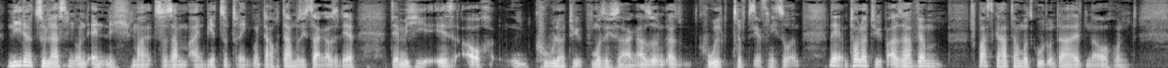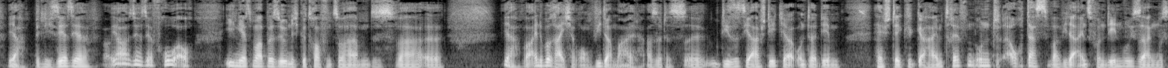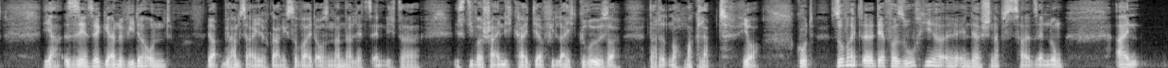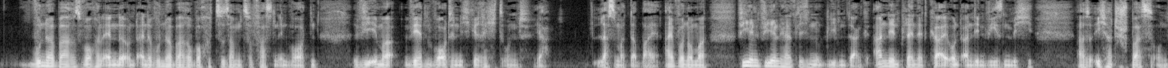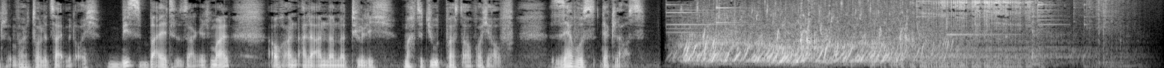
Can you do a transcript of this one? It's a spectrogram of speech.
niederzulassen und endlich mal zusammen ein Bier zu trinken. Und auch da muss ich sagen, also der, der Michi ist auch ein cooler Typ, muss ich sagen. Also, also cool trifft es jetzt nicht so. Nee, ein toller Typ. Also wir haben Spaß gehabt, haben uns gut unterhalten auch und ja, bin ich sehr, sehr, ja, sehr, sehr froh auch, ihn jetzt mal persönlich getroffen zu haben. Das war, äh, ja, war eine Bereicherung, wieder mal. Also das, äh, dieses Jahr steht ja unter dem Hashtag Geheimtreffen und auch das war wieder eins von denen, wo ich sagen muss, ja, sehr, sehr gerne wieder und ja, wir haben es ja eigentlich auch gar nicht so weit auseinander letztendlich. Da ist die Wahrscheinlichkeit ja vielleicht größer, dass das nochmal klappt. Ja, gut. Soweit äh, der Versuch hier äh, in der Schnapszahlsendung. Ein wunderbares Wochenende und eine wunderbare Woche zusammenzufassen in Worten. Wie immer werden Worte nicht gerecht und ja, lassen wir dabei. Einfach nochmal vielen, vielen herzlichen und lieben Dank an den Planet Kai und an den Wiesen Michi. Also ich hatte Spaß und war eine tolle Zeit mit euch. Bis bald, sage ich mal. Auch an alle anderen natürlich. Macht es gut, passt auf euch auf. Servus, der Klaus.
